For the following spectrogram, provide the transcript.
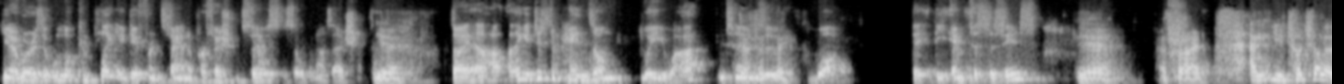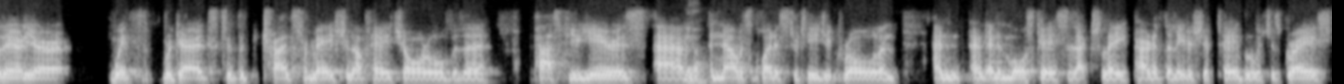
You know whereas it will look completely different say in a professional services organization. Yeah. So I, I think it just depends on where you are in terms Definitely. of what the, the emphasis is. Yeah that's right. And you touched on it earlier with regards to the transformation of HR over the past few years, um, yeah. and now it's quite a strategic role, and, and and and in most cases, actually part of the leadership table, which is great.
